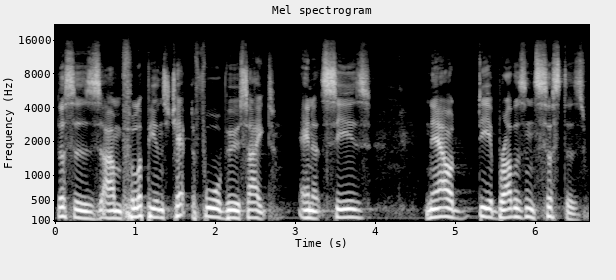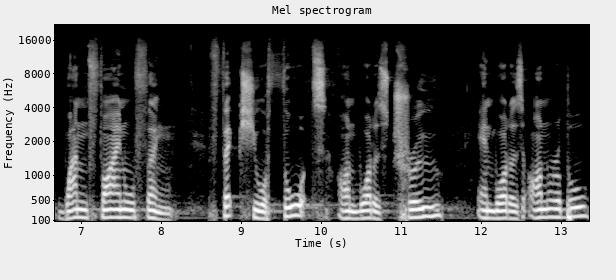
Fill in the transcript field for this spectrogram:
This is um, Philippians chapter 4, verse 8, and it says, Now, dear brothers and sisters, one final thing fix your thoughts on what is true and what is honorable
